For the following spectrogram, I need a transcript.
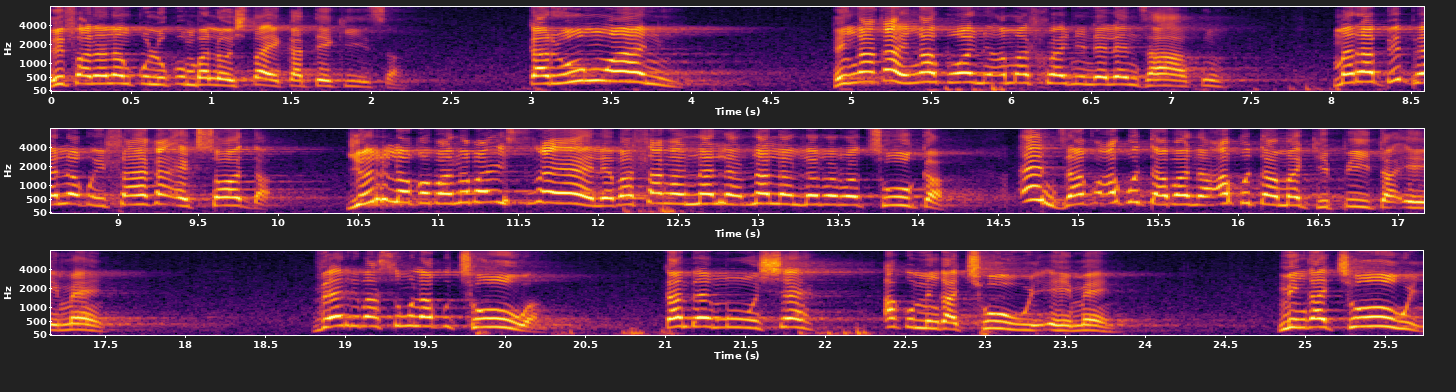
hi fana na nkulukumba loyi xi ta hi katekisa. Nkarhi wun'wani hi nga ka hi nga voni emahlweni na le ndzhaku mara bibele loko hi hlaya ka exoda yi ri loko vana va israyele va hlangana na lendlelo ro tshuka endzhaku a ku ta va na a ku ta magipita amen. Veri va sungula ku chuha. Kambe muxe a ku mi nga chuhi amen. Mi nga chuhi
